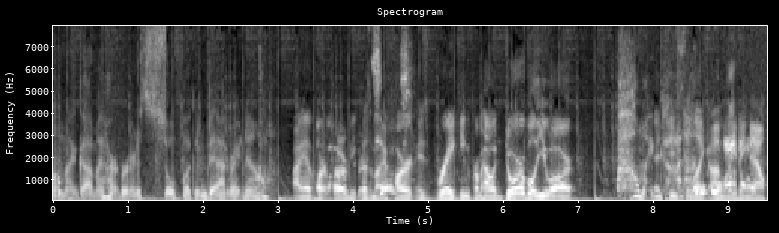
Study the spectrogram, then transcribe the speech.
Oh my god, my heartburn is so fucking bad right now. I have heartburn heartburn because my sucks. heart is breaking from how adorable you are. Oh my And god. And she's like, I'm leaving now.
